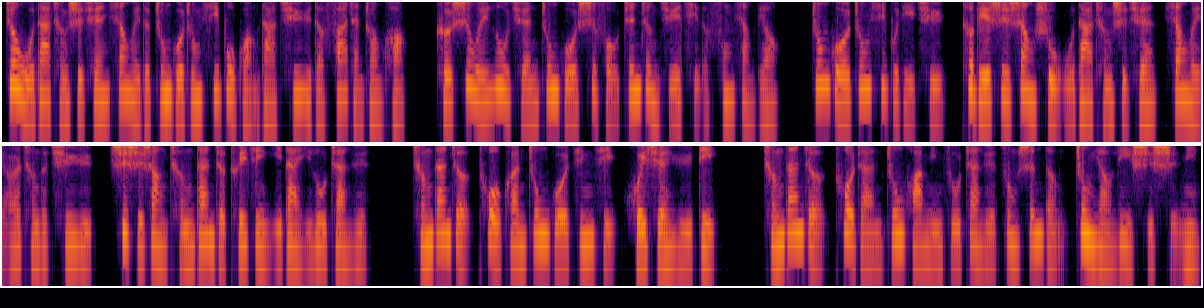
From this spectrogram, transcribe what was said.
这五大城市圈相围的中国中西部广大区域的发展状况。可视为陆权中国是否真正崛起的风向标。中国中西部地区，特别是上述五大城市圈相围而成的区域，事实上承担着推进“一带一路”战略，承担着拓宽中国经济回旋余地，承担着拓展中华民族战略纵深等重要历史使命。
